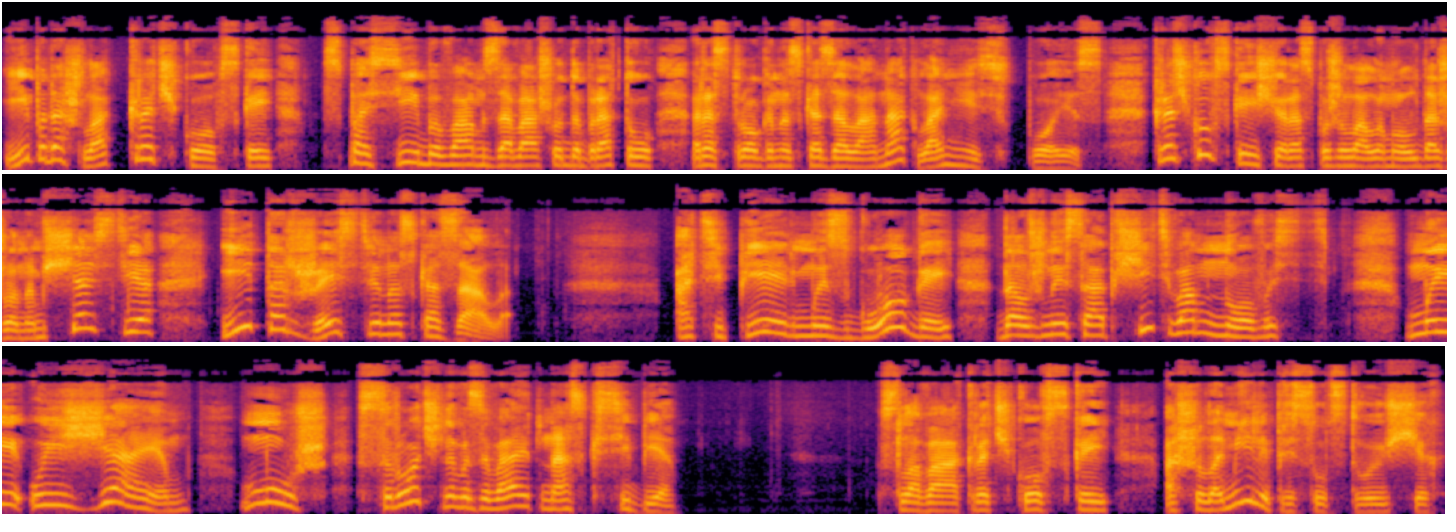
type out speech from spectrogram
и подошла к Крачковской. «Спасибо вам за вашу доброту», — растроганно сказала она, кланяясь в пояс. Крачковская еще раз пожелала молодоженам счастья и торжественно сказала. А теперь мы с Гогой должны сообщить вам новость. Мы уезжаем. Муж срочно вызывает нас к себе». Слова Крачковской ошеломили присутствующих.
